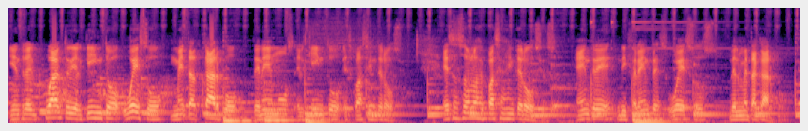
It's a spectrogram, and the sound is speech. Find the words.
Y entre el cuarto y el quinto hueso, metacarpo, tenemos el quinto espacio interóseo. Esos son los espacios interóseos entre diferentes huesos del metacarpo.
